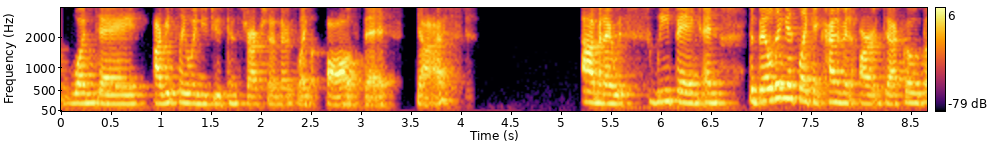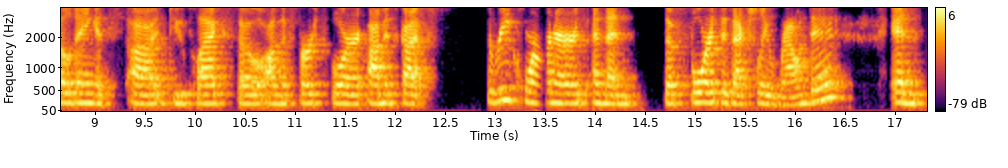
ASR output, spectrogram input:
one day, obviously, when you do construction, there's like all of this dust. Um, and I was sweeping, and the building is like a kind of an Art Deco building. It's uh, duplex. So on the first floor, um, it's got three corners, and then the fourth is actually rounded. And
